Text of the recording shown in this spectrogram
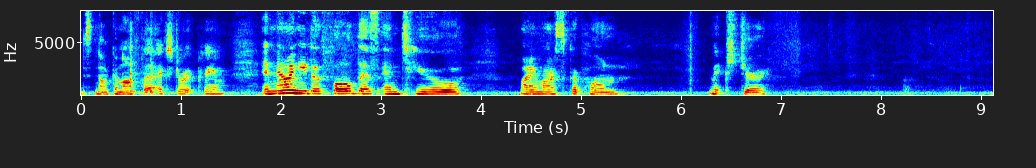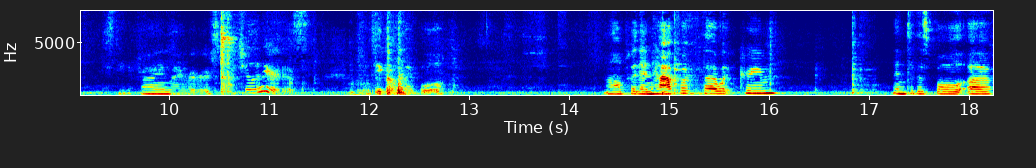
Just knocking off the extra whipped cream. And now I need to fold this into my mascarpone mixture. Just need to find my reverse spatula. There it is. I'll take off my bowl. And I'll put in half of the whipped cream into this bowl of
